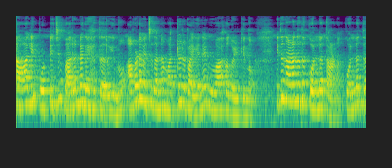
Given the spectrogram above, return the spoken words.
താലി പൊട്ടിച്ച് വരന്റെ ദേഹത്തെറിയുന്നു. അവിടെ വെച്ച് തന്നെ മറ്റൊരു പയ്യനെ വിവാഹം കഴിക്കുന്നു. ഇത് നടന്നത് കൊല്ലത്താണ്. കൊല്ലത്ത്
